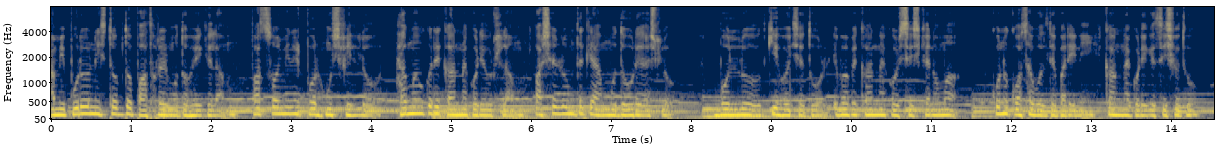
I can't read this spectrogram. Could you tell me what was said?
আমি পুরো নিস্তব্ধ পাথরের মতো হয়ে গেলাম। পাঁচ ছয় মিনিট পর হুঁশ ফিরল। হাউমাউ করে কান্না করে উঠলাম। পাশের রুম থেকে আম্মু দৌড়ে আসলো। বলল, কি হয়েছে তোর? এভাবে কান্না করছিস কেন মা? কোনো কথা বলতে পারিনি। কান্না করে গেছি শুধু।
